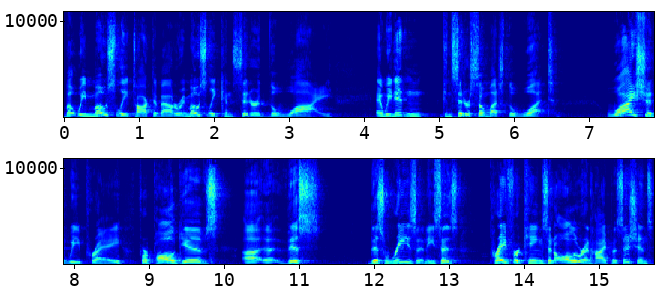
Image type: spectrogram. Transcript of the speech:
but we mostly talked about, or we mostly considered the why and we didn't consider so much the what. Why should we pray? For Paul gives uh, uh, this, this reason. He says, Pray for kings and all who are in high positions,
